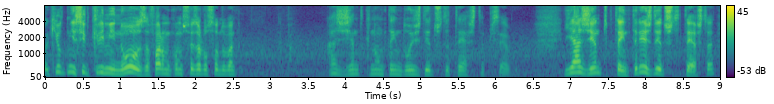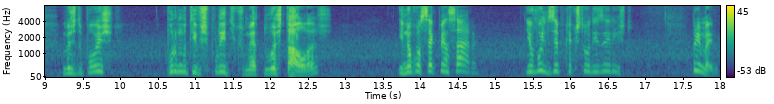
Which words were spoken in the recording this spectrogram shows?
aquilo tinha sido criminoso, a forma como se fez a resolução do banco há gente que não tem dois dedos de testa, percebe? E há gente que tem três dedos de testa, mas depois, por motivos políticos, mete duas talas e não consegue pensar. Eu vou-lhe dizer porque é que estou a dizer isto. Primeiro,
